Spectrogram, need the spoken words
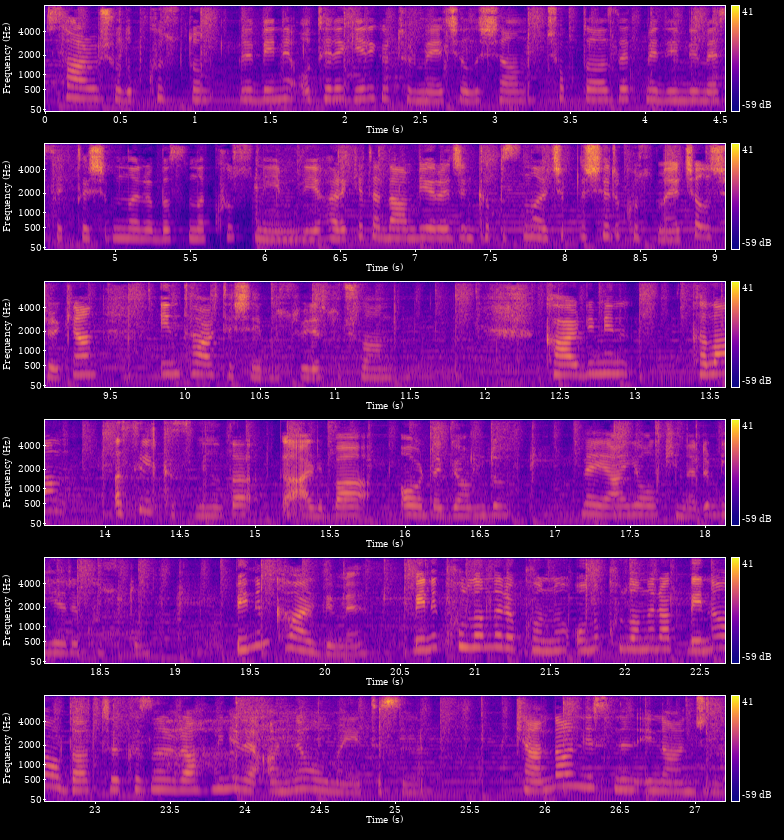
sarhoş olup kustum ve beni otele geri götürmeye çalışan, çok da haz etmediğim bir meslektaşımın arabasına kusmayayım diye hareket eden bir aracın kapısını açıp dışarı kusmaya çalışırken intihar teşebbüsüyle suçlandım. Kalbimin kalan asil kısmını da galiba orada gömdüm veya yol kenarı bir yere kustum. Benim kalbimi, beni kullanarak onu, onu kullanarak beni aldattığı kızın rahmini ve anne olma yetisini, kendi annesinin inancını,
